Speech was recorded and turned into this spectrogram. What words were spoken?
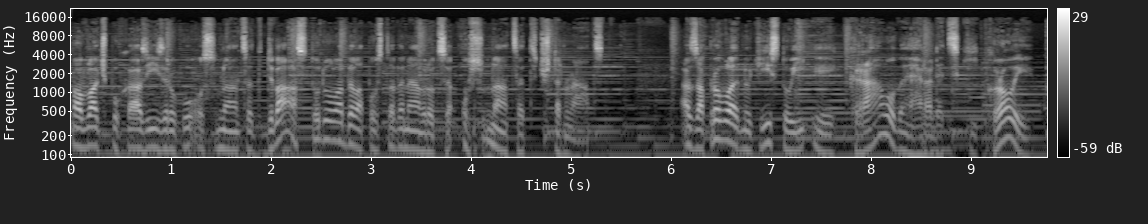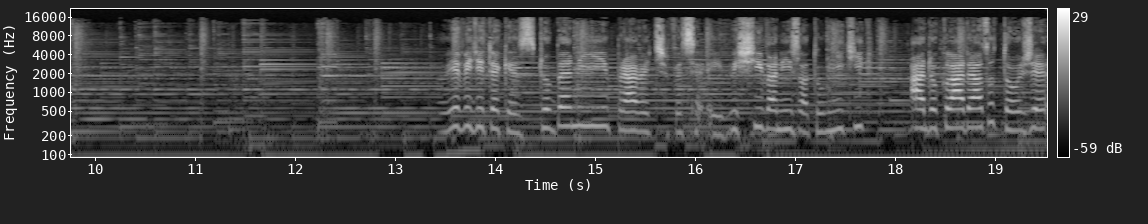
Pavlač pochází z roku 1802 a stodola byla postavená v roce 1814. A za prohlédnutí stojí i Královéhradecký kroj, Je vidět, jak je zdobený, právě čepice i vyšívaný zlatou nití a dokládá to to, že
